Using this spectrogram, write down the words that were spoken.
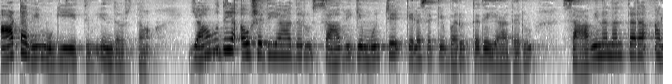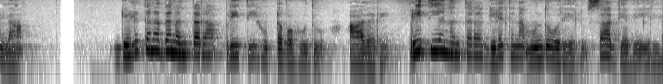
ಆಟವೇ ಮುಗಿಯಿತು ಎಂದರ್ಥ. ಯಾವುದೇ ಔಷಧಿಯಾದರೂ ಸಾವಿಗೆ ಮುಂಚೆ ಕೆಲಸಕ್ಕೆ ಬರುತ್ತದೆಯಾದರೂ ಸಾವಿನ ನಂತರ ಅಲ್ಲ. ಗೆಳೆತನದ ನಂತರ ಪ್ರೀತಿ ಹುಟ್ಟಬಹುದು. ಆದರೆ ಪ್ರೀತಿಯ ನಂತರ ಗೆಳೆತನ ಮುಂದುವರಿಯಲು ಸಾಧ್ಯವೇ ಇಲ್ಲ.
